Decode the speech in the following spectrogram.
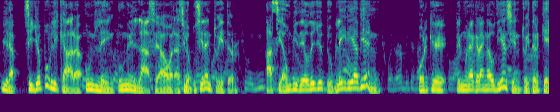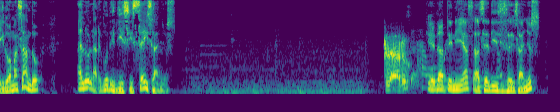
Mira, si yo publicara un link, un enlace ahora, si lo pusiera en Twitter, hacia un video de YouTube, le iría bien, porque tengo una gran audiencia en Twitter que he ido amasando a lo largo de 16 años. Claro. ¿Qué edad tenías hace 16 años?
